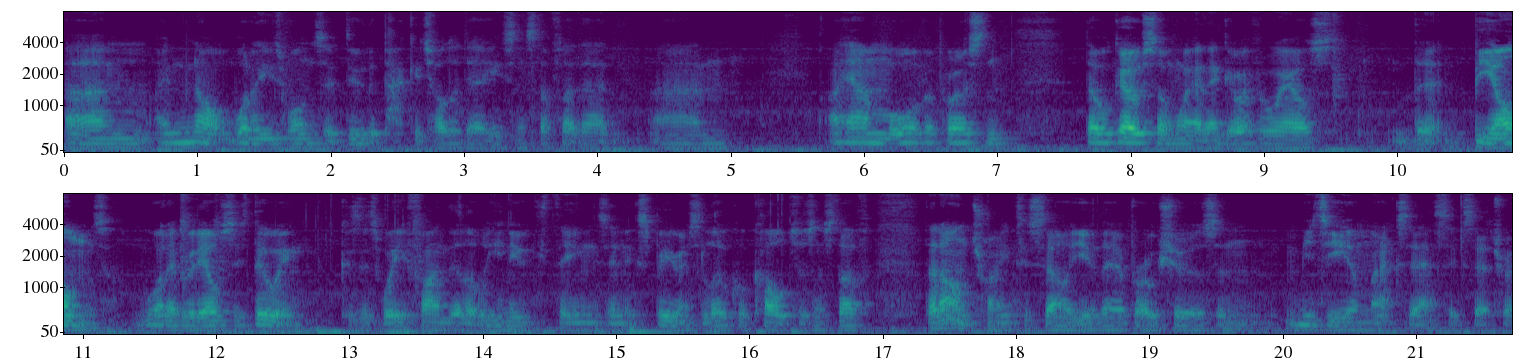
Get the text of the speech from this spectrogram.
Um, I'm not one of these ones that do the package holidays and stuff like that. Um, I am more of a person that will go somewhere then go everywhere else that beyond what everybody else is doing because it's where you find the little unique things and experience local cultures and stuff that aren't trying to sell you their brochures and museum access etc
